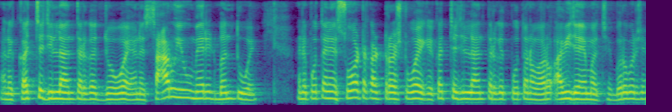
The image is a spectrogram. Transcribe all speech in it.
અને કચ્છ જિલ્લા અંતર્ગત જો હોય અને સારું એવું મેરિટ બનતું હોય અને પોતાને સો ટકા ટ્રસ્ટ હોય કે કચ્છ જિલ્લા અંતર્ગત પોતાનો વારો આવી જાય એમ જ છે. બરાબર છે?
